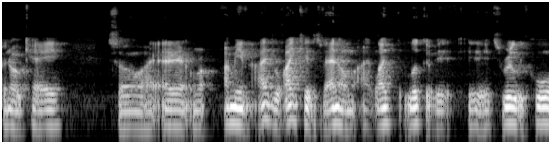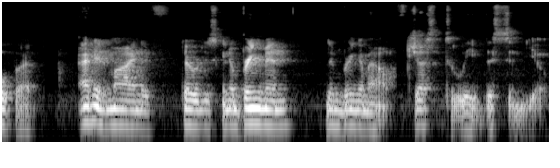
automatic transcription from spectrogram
been okay. So I, I didn't. I mean, I like his Venom. I like the look of it. It's really cool. But I didn't mind if they were just gonna bring him in, then bring him out, just to leave the symbiote.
